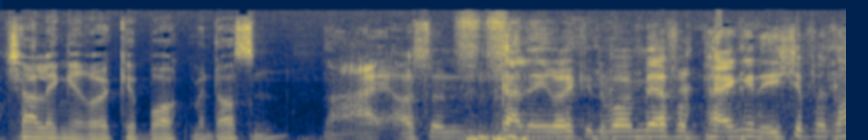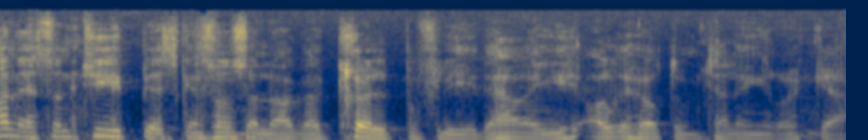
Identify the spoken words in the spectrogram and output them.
Kjelling Røkke bak med dassen? Nei, altså Kjelling Røkke, det var mer for pengene, ikke for at han er sånn typisk en sånn som lager krøll på fly. Det har jeg aldri hørt om Kjell Inge Røkke.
